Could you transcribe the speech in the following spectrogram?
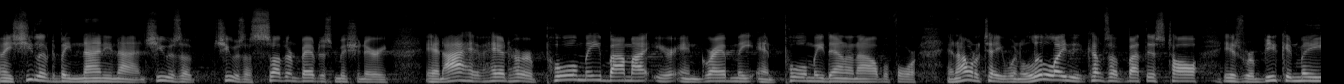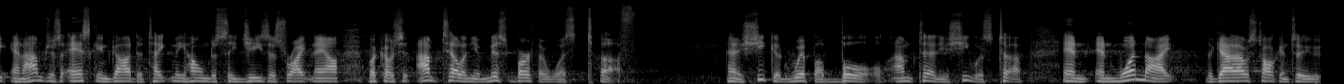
I mean, she lived to be 99. She was a she was a Southern Baptist missionary, and I have had her pull me by my ear and grab me and pull me down an aisle before. And I want to tell you, when a little lady that comes up about this tall is rebuking me, and I'm just asking God to take me home to see Jesus right now, because I'm telling you, Miss Bertha was tough. And she could whip a bull. I'm telling you, she was tough. And and one night, the guy I was talking to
